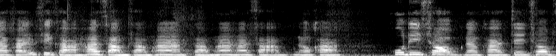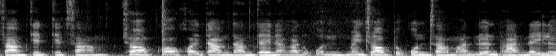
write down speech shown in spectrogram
นะคะสีขาห้าสามสามห้าสามห้าห้าสามนะคะคู่ที่ชอบนะคะ ใจชอบสามเจ็ดเจ็ดสามชอบก็ค่อยตามตามใจนะคะ ทุกคนไม่ชอบทุกคนสามารถเลื่อนผ่านได้เล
